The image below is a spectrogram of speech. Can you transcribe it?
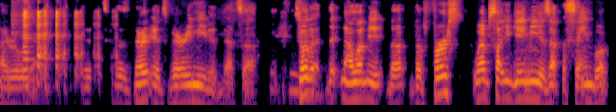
I really it's, it's, very it's very needed. That's a so the, the, now let me the the first website you gave me is that the same book.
